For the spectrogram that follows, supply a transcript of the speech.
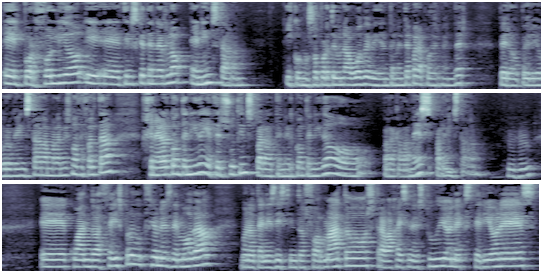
el portfolio eh, eh, tienes que tenerlo en Instagram y con un soporte de una web, evidentemente, para poder vender. Pero, pero yo creo que Instagram ahora mismo hace falta generar contenido y hacer shootings para tener contenido para cada mes para Instagram. Eh, cuando hacéis producciones de moda, bueno, tenéis distintos formatos, trabajáis en estudio, en exteriores.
